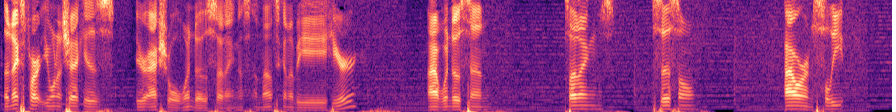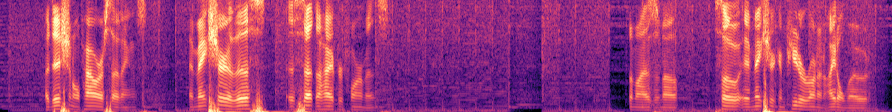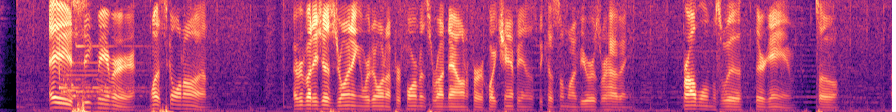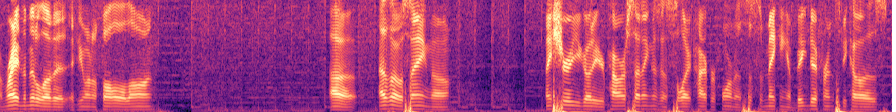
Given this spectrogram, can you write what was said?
the next part you want to check is your actual Windows settings, and that's going to be here. I have Windows 10 settings, system, power and sleep, additional power settings, and make sure this is set to high performance. Optimized enough so it makes your computer run in idle mode. Hey, Seegmemer, what's going on? Everybody's just joining and we're doing a performance rundown for Quake Champions because some of my viewers were having problems with their game. So, I'm right in the middle of it if you want to follow along. Uh, as I was saying though, make sure you go to your power settings and select high performance. This is making a big difference because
